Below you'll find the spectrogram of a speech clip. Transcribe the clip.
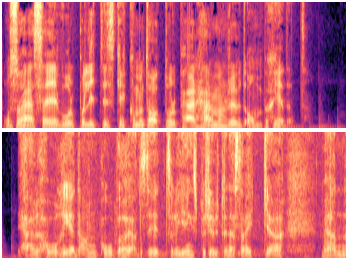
Och så här säger vår politiska kommentator Per Hermanrud om beskedet. Det här har redan påbörjats. Det är ett regeringsbeslut nästa vecka. Men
